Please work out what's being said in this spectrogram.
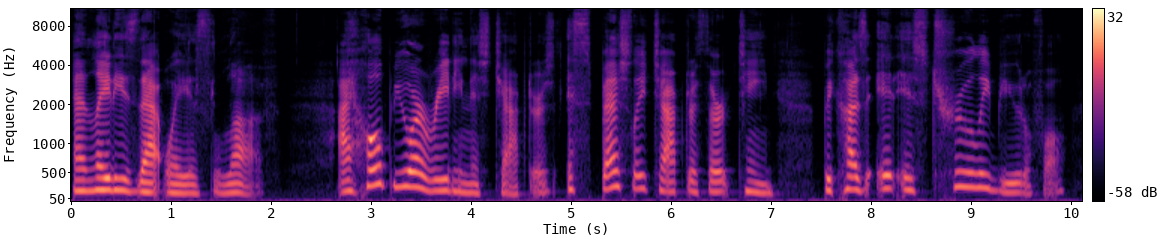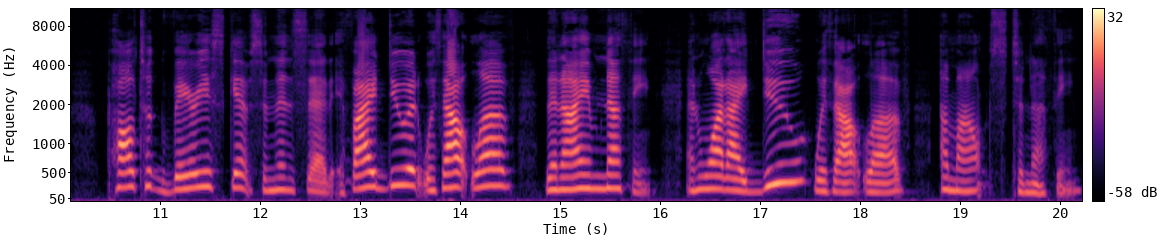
And ladies, that way is love. I hope you are reading these chapters, especially chapter 13 because it is truly beautiful. Paul took various gifts and then said, If I do it without love, then I am nothing, and what I do without love amounts to nothing.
